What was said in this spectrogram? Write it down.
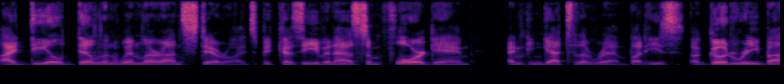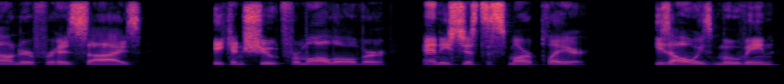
Ideal Dylan Windler on steroids because he even has some floor game and can get to the rim. But he's a good rebounder for his size. He can shoot from all over, and he's just a smart player. He's always moving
